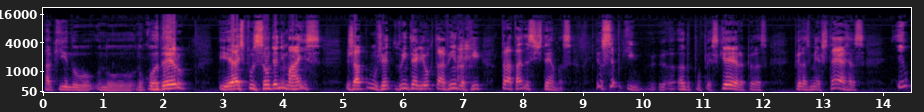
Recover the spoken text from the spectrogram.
aqui no, no, no Cordeiro, e é a exposição de animais, já com gente do interior que está vindo aqui tratar desses temas. Eu sempre que ando por pesqueira, pelas, pelas minhas terras, eu,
